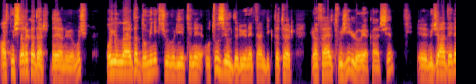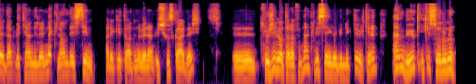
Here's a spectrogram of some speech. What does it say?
60'lara kadar dayanıyormuş. O yıllarda Dominik Cumhuriyeti'ni 30 yıldır yöneten diktatör Rafael Trujillo'ya karşı e, mücadele eden ve kendilerine klandestin hareketi adını veren üç kız kardeş e, Trujillo tarafından kilise ile birlikte ülkenin en büyük iki sorunu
